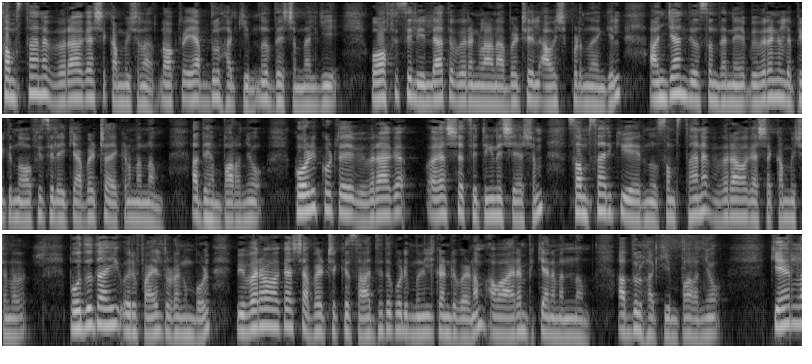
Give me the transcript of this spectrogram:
സംസ്ഥാന വിവരാവകാശ commissioner doctor A Abdul Hakeem നിർദ്ദേശം നൽകി. ഓഫീസിൽ ഇല്ലാത്ത വിവരങ്ങളാണ് അപേക്ഷയിൽ ആവശ്യപ്പെടുന്നതെങ്കിൽ അഞ്ചാം ദിവസം തന്നെ വിവരങ്ങൾ ലഭിക്കുന്ന ഓഫീസിലേക്ക് അപേക്ഷ അയക്കണമെന്നും അദ്ദേഹം പറഞ്ഞു. കോഴിക്കോട്ട് വിവരാവകാശ സിറ്റിംഗിന് ശേഷം സംസാരിക്കുകയായിരുന്നു സംസ്ഥാന വിവരാവകാശ കമ്മീഷണർ. പുതുതായി ഒരു ഫയൽ തുടങ്ങുമ്പോൾ വിവരാവകാശ അപേക്ഷയ്ക്ക് സാധ്യത കൂടി മുന്നിൽ കണ്ടുവേണം അവ ആരംഭിക്കാനുമെന്നും അബ്ദുൽ ഹക്കീം പറഞ്ഞു. കേരള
